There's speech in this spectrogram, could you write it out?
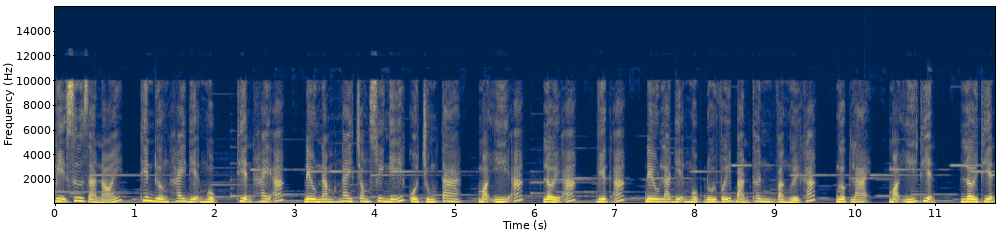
Vị sư già nói, thiên đường hay địa ngục, thiện hay ác, đều nằm ngay trong suy nghĩ của chúng ta, mọi ý ác, lời ác, việc ác đều là địa ngục đối với bản thân và người khác. Ngược lại, mọi ý thiện, lời thiện,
